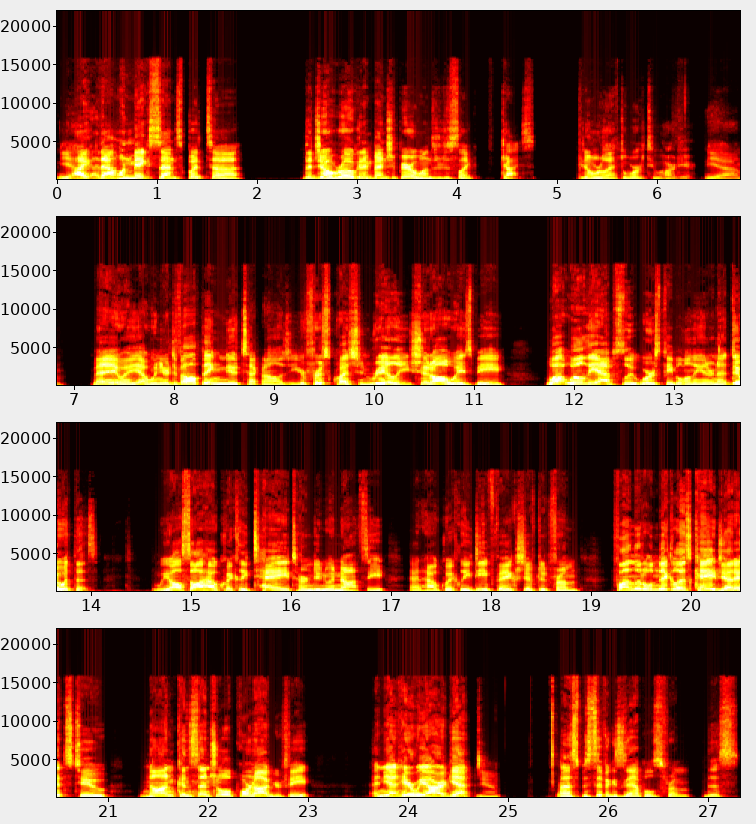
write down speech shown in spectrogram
Yeah. I, that one makes sense, but uh, the Joe Rogan and Ben Shapiro ones are just like, guys, you don't really have to work too hard here. yeah. But anyway, yeah, when you're developing new technology, your first question really should always be what will the absolute worst people on the internet do with this? We all saw how quickly Tay turned into a Nazi and how quickly deepfake shifted from fun little Nicolas Cage edits to non consensual pornography. And yet here we are again. Yeah. Uh, specific examples from this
